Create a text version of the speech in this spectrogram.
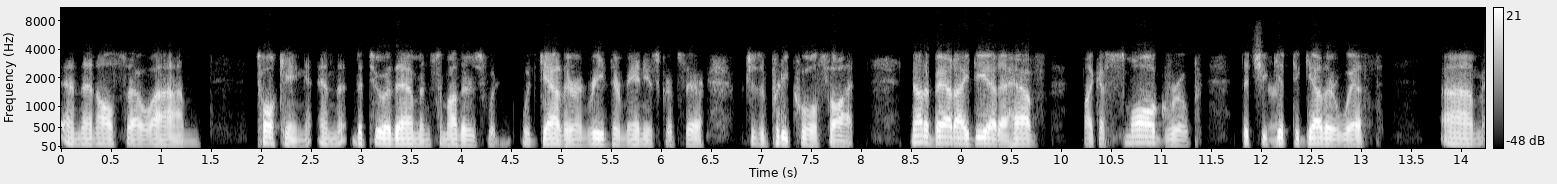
and then also um, Tolkien, and the, two of them and some others would would gather and read their manuscripts there, which is a pretty cool thought. Not a bad idea to have like a small group that you sure. get together with um,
